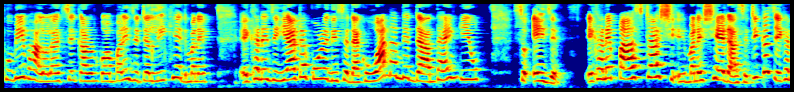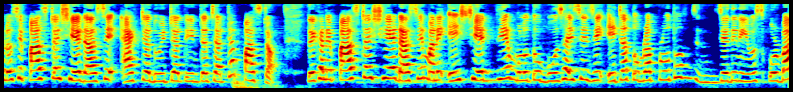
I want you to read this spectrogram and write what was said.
খুবই ভালো লাগছে। কারণ কোম্পানি যেটা লিখে মানে এখানে যে ইয়াটা করে দিছে, দেখো one hundred done thank you so এই যে এখানে পাঁচটা মানে শেড আছে, ঠিক আছে? এখানে হচ্ছে পাঁচটা শেড আছে, একটা, দুইটা, তিনটা, চারটা, পাঁচটা। তো এখানে পাঁচটা শেড আছে মানে এই শেড দিয়ে মূলত বোঝাইছে যে এটা তোমরা প্রথম যেদিন ইউজ করবা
